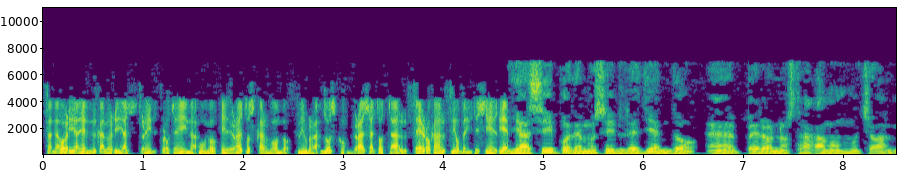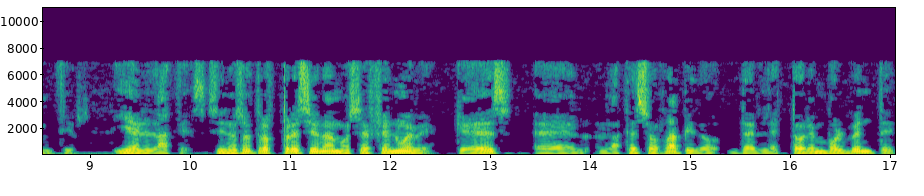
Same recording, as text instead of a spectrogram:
Zanahoria en calorías, 30 proteína, 1 hidratos carbono, fibra, 2 con grasa total, 0 calcio 27. Y así podemos ir leyendo, ¿eh? pero nos tragamos muchos anuncios. Y enlaces. Si nosotros presionamos F9, que es el acceso rápido del lector envolvente,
